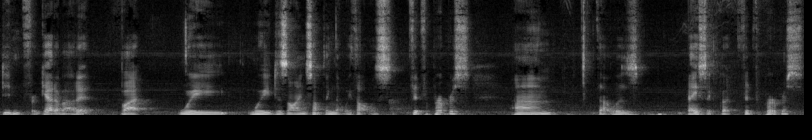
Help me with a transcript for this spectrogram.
didn't forget about it, but we we designed something that we thought was fit for purpose, um, that was basic but fit for purpose.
